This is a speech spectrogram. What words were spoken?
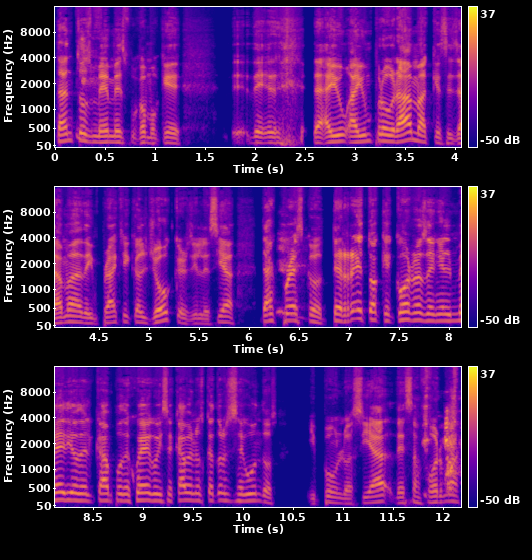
tantos memes como que hay, un, hay un programa que se llama The Impractical Jokers y le decía, Dak Prescott, te reto a que corras en el medio del campo de juego y se caben los 14 segundos. Y pum, lo hacía de esa forma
